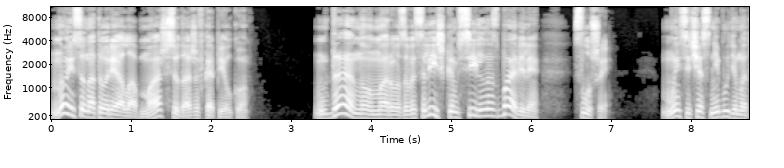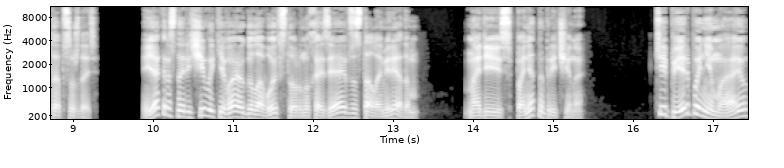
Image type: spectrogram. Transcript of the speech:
Ну и санаторий Алабмаш сюда же в копилку. Да, но Морозовы слишком сильно сбавили. Слушай, мы сейчас не будем это обсуждать. Я красноречиво киваю головой в сторону хозяев за столами рядом. Надеюсь, понятна причина? Теперь понимаю.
